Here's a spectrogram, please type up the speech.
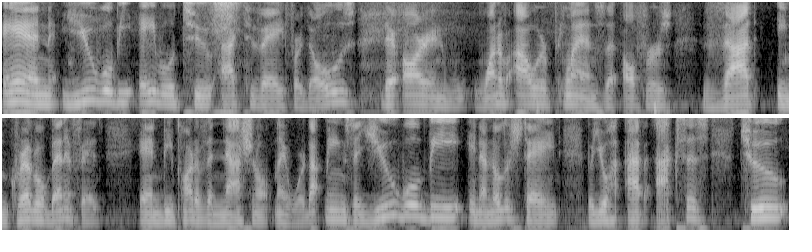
and you will be able to activate for those that are in one of our plans that offers that incredible benefit and be part of the national network. That means that you will be in another state, but you'll have access to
